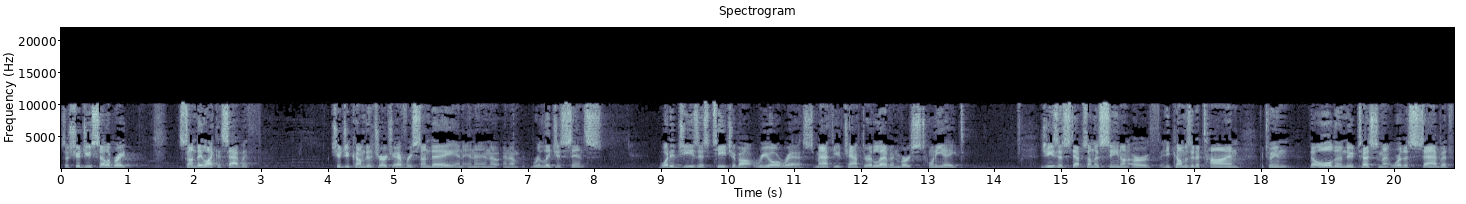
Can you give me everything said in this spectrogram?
So, should you celebrate Sunday like a Sabbath? Should you come to the church every Sunday in, in, in, a, in a religious sense? What did Jesus teach about real rest? Matthew chapter 11, verse 28. Jesus steps on the scene on earth, and he comes at a time between the Old and the New Testament where the Sabbath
